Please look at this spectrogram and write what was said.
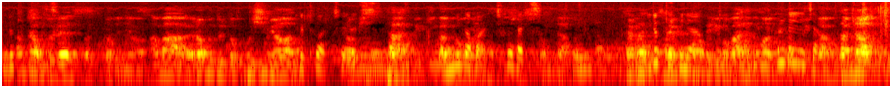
그래서 깜짝 놀랐었거든요. 아마 여러분들도 보시면 그런 비슷한 느낌과 언니가 경험을 맞춰야지. 겁니다. 잘, 부- 이렇게 잘 그냥 부탁드리고 많은 응원 흔들리지 부탁드립니다. 감사합니다.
